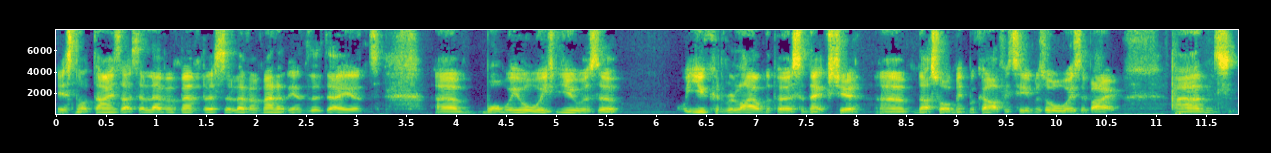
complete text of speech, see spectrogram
it's not down to that. It's 11 members, 11 men at the end of the day. And um, what we always knew was that you could rely on the person next year. Um, that's what Mick McCarthy team was always about. And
